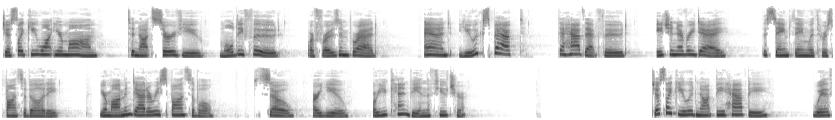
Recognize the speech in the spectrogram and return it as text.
Just like you want your mom to not serve you moldy food or frozen bread, and you expect to have that food each and every day, the same thing with responsibility. Your mom and dad are responsible. So are you, or you can be in the future. Just like you would not be happy with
